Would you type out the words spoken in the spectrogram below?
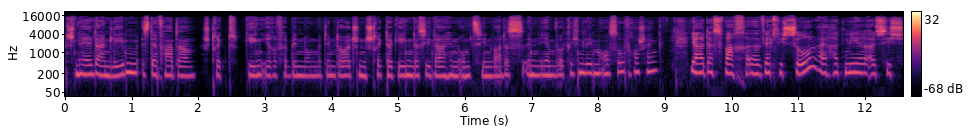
Schnell dein Leben ist der Vater strikt gegen ihre Verbindung mit dem Deutschen, strikt dagegen, dass sie dahin umziehen. War das in ihrem wirklichen Leben auch so, Frau Schenk? Ja, das war äh, wirklich so. Er hat mir, als ich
